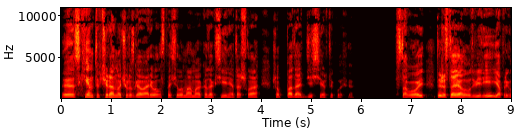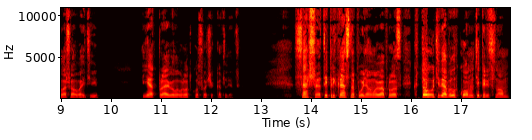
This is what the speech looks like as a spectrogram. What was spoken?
«Э, — С кем ты вчера ночью разговаривал? — спросила мама, когда Ксения отошла, чтобы подать десерт и кофе. — С тобой. Ты же стояла у двери, я приглашал войти. Я отправила в рот кусочек котлеты. «Саша, ты прекрасно понял мой вопрос. Кто у тебя был в комнате перед сном?»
